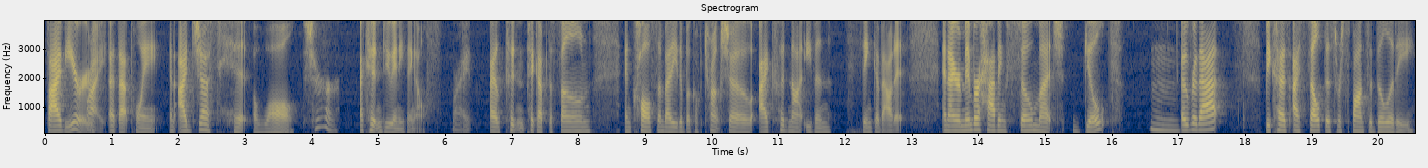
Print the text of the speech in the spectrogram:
five years Right. at that point, And I just hit a wall. Sure. I couldn't do anything else. Right. I couldn't pick up the phone and call somebody to book a trunk show. I could not even think about it. And I remember having so much guilt over that because I felt this responsibility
